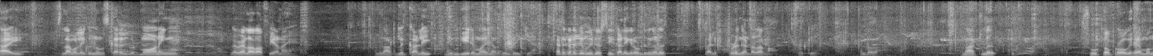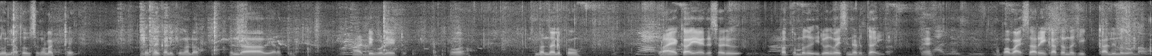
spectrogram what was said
ഹായ്. അസ്സാം വലൈക്കും നമസ്കാരം. Good morning. വേള റാഫിയാണേ. നമ്മുടെ നാട്ടിൽ കളി ഗംഭീരമായി നടന്നുകൊണ്ടിരിക്കുക ഇടയ്ക്കിടയ്ക്ക് വീഡിയോസ് ഈ കളി ഗ്രൗണ്ട് നിങ്ങൾ പലപ്പോഴും കണ്ടതാണ്. ഓക്കെ. കണ്ടോ? നാട്ടിൽ ഷൂട്ടോ പ്രോഗ്രാമൊന്നും ഇല്ലാത്ത ദിവസങ്ങളൊക്കെ ഇവിടുന്ന് കളിക്കും കണ്ടോ? എന്താ വിയർപ്പ്? അടിപൊളിയായിട്ട്. ഓ അപ്പോൾ എന്തായാലും ഇപ്പോൾ പ്രായക്കായി ഏകദേശം ഒരു പത്തൊമ്പത് ഇരുപത് വയസ്സിന്റെ അടുത്തായി. ഏ? അപ്പോൾ വയസ്സ് അറിയിക്കാത്ത വെച്ചാൽ ഈ കളി ഉള്ളതുകൊണ്ടാണ്?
